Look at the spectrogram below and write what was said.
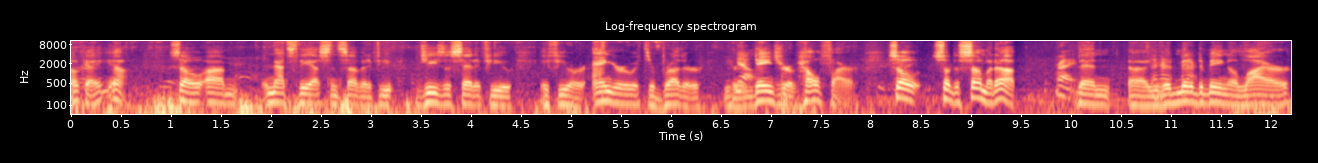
Okay. Yeah. So, um, and that's the essence of it. If you, Jesus said, if you, if you are angry with your brother, you're Yeah. in danger of hellfire. So, so to sum it up, Right. then uh, you've admitted to being a liar,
